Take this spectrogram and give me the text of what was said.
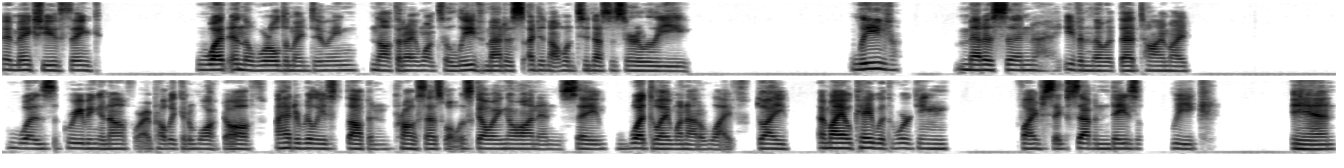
It makes you think, what in the world am I doing? Not that I want to leave medicine. I did not want to necessarily leave medicine, even though at that time I was grieving enough where I probably could have walked off. I had to really stop and process what was going on and say, what do I want out of life? Do I, am I okay with working five, six, seven days a week? And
